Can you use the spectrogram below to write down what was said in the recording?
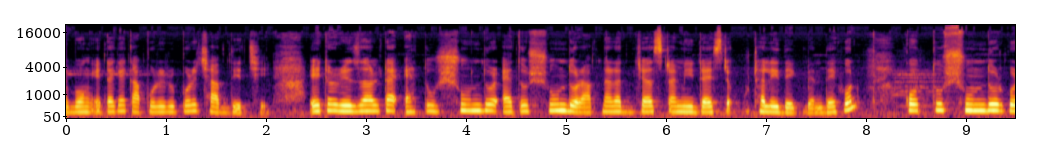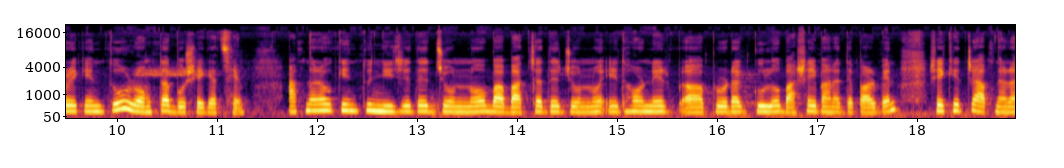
এবং এটাকে কাপড়ের উপরে ছাপ দিচ্ছি। এটার রেজাল্টটা এত সুন্দর এত সুন্দর। আপনারা জাস্ট আমি ডাইসটা উঠালেই দেখবেন। দেখুন কত সুন্দর করে কিন্তু রঙটা বসে গেছে। আপনারাও কিন্তু নিজেদের জন্য বা বাচ্চাদের জন্য এ ধরনের প্রোডাক্টগুলো বাসায় বানাতে পারবেন। সেক্ষেত্রে আপনারা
